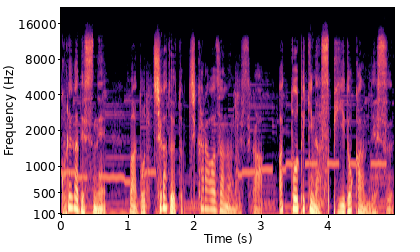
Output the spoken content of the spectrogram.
これがですねまあどっちかというと力技なんですが圧倒的なスピード感です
